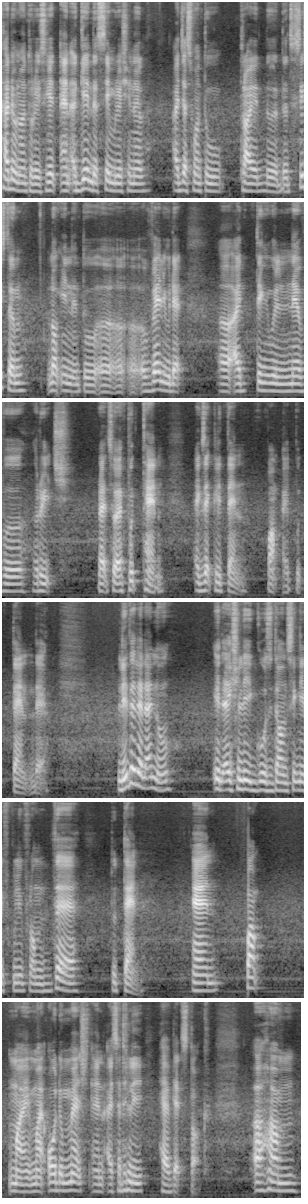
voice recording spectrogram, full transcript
I don't want to risk it. And again the same rationale. I just want to try the, the system log in into a, a, a value that uh, I think will never reach right? So I put 10 exactly 10 pump I put 10 there. Little that I know it actually goes down significantly from there to 10 and pump my my order matched and I suddenly have that stock. Um,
